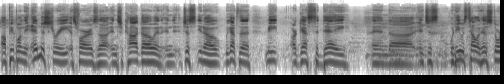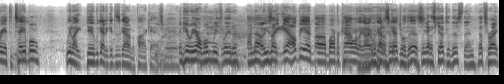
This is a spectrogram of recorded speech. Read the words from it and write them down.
uh, people in the industry as far as uh, in Chicago, and, and just you know we got to meet our guest today, and uh, it just when he was telling his story at the table, we like, dude, we got to get this guy on the podcast, man. And here we are, one week later. I know. He's like, yeah, I'll be at uh, BarberCon. We're like, all right, we got to schedule this. We got to schedule this then. That's right.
